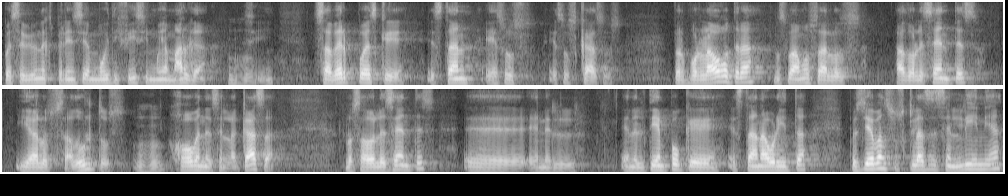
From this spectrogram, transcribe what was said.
pues se vive una experiencia muy difícil, muy amarga. ¿sí? Saber pues que están esos, esos casos. Pero por la otra nos vamos a los adolescentes y a los adultos, jóvenes en la casa. Los adolescentes, eh, en, el, en el tiempo que están ahorita, pues llevan sus clases en línea,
